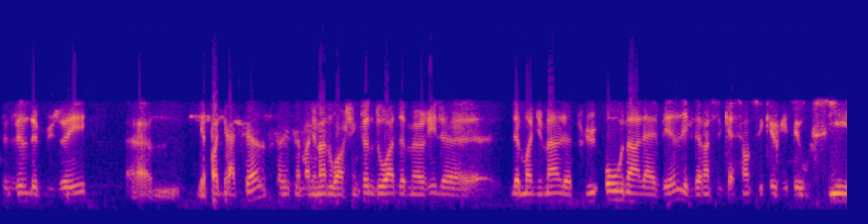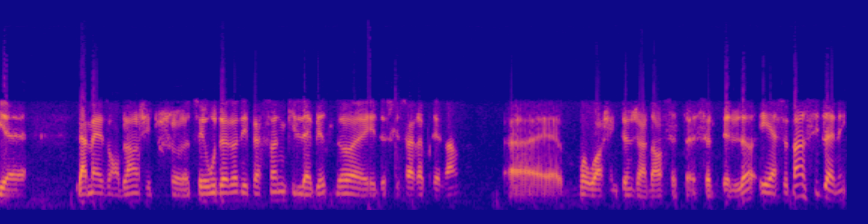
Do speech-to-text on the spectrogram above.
c'est une ville de musée. Euh, il n'y a pas de gratte-ciel. Le monument de Washington doit demeurer le, le, monument le plus haut dans la ville. Évidemment, c'est une question de sécurité aussi. la Maison Blanche et tout ça. Au-delà des personnes qui l'habitent là, et de ce que ça représente. moi, Washington, j'adore cette, cette ville-là. Et à ce temps-ci de l'année,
